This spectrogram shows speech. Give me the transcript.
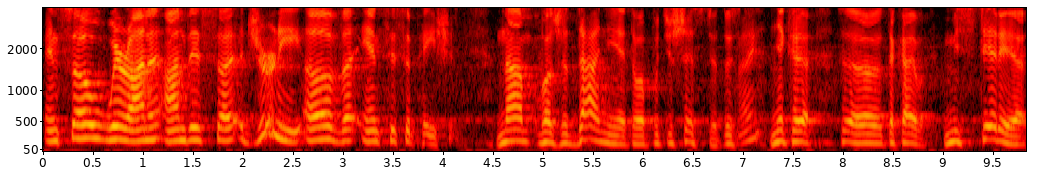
And so we're on on this uh, journey of uh, anticipation. Нам в ожидании этого путешествия, то есть Right. некая э, такая мистерия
